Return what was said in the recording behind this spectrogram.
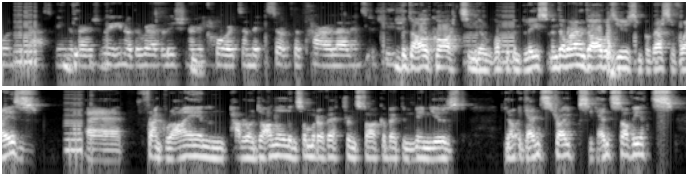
Owen was asking about, you know, the revolutionary courts and the sort of the parallel institutions. The Dáil courts and the Republican police, and they weren't always used in progressive ways. Uh, Frank Ryan and Peadar O'Donnell and some of our veterans talk about them being used, you know, against strikes, against Soviets.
